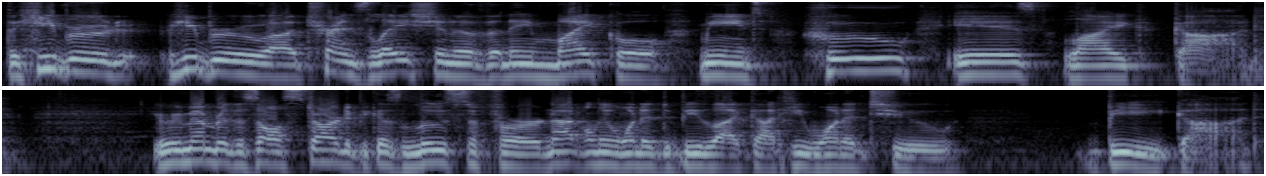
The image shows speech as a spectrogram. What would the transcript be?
The Hebrew Hebrew uh, translation of the name Michael means who is like God. You remember this all started because Lucifer not only wanted to be like God, he wanted to be God.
